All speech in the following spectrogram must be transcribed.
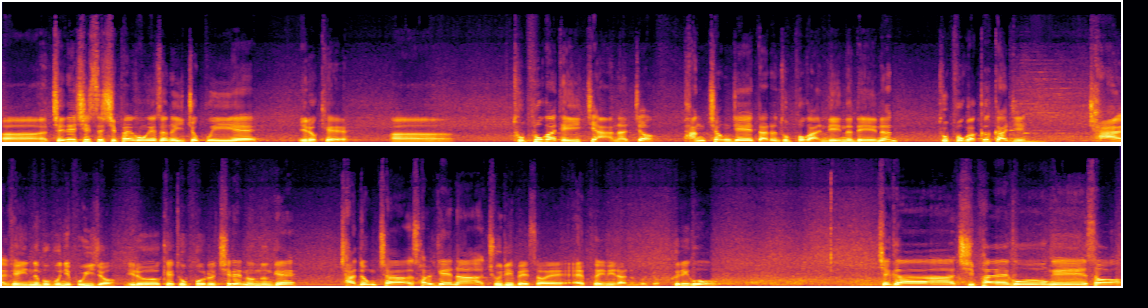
아, 제네시스 G80에서는 이쪽 부위에 이렇게 아, 도포가 돼 있지 않았죠. 방청제에 따른 도포가 안 돼 있는데 얘는 도포가 끝까지 잘 돼 있는 부분이 보이죠. 이렇게 도포를 칠해 놓는 게 자동차 설계나 조립에서의 FM이라는 거죠. 그리고 제가 G80에서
